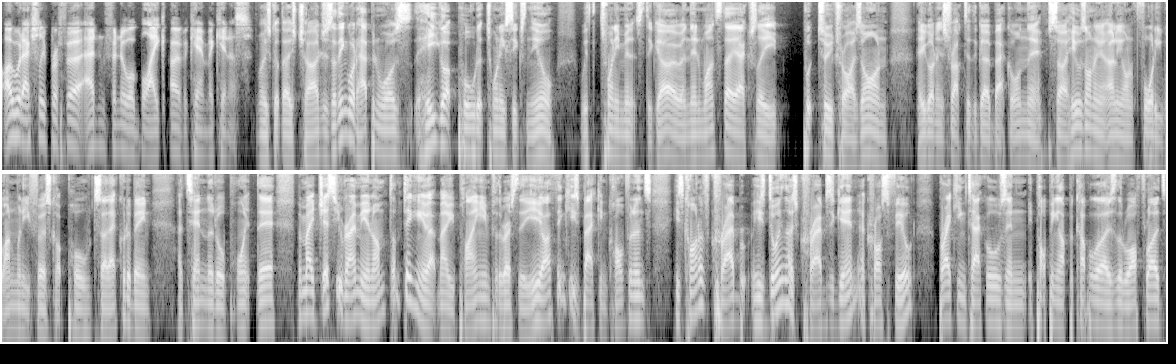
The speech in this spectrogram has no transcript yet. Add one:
I would actually prefer Addin Fonua-Blake over Cam McInnes. Well, he's got those charges. I think what happened was he got pulled at 26 0 with 20 minutes to go. And then once they actually put two tries on, he got instructed to go back on there. So he was on only on 41 when he first got pulled. So that could have been a 10 little point there. But mate, Jesse Ramien, I'm, I'm thinking about maybe playing him for the rest of the year. I think he's back in confidence. He's kind of crab, he's doing those crabs again across field, breaking tackles and popping up a couple of those little offloads.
